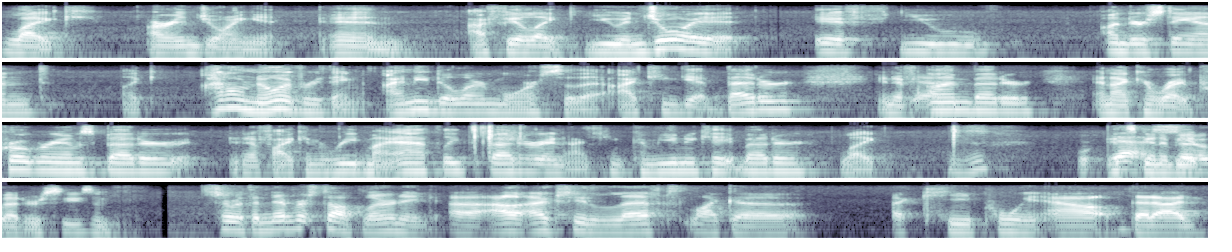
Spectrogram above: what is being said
like are enjoying it, and I feel like you enjoy it if you understand like I don't know everything. I need to learn more so that I can get better. And if yeah. I'm better and I can write programs better, and if I can read my athletes better and I can communicate better, like mm-hmm. it's yeah, going to so, be a better season. so with the never stop learning, uh, I actually left like a a key point out that I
